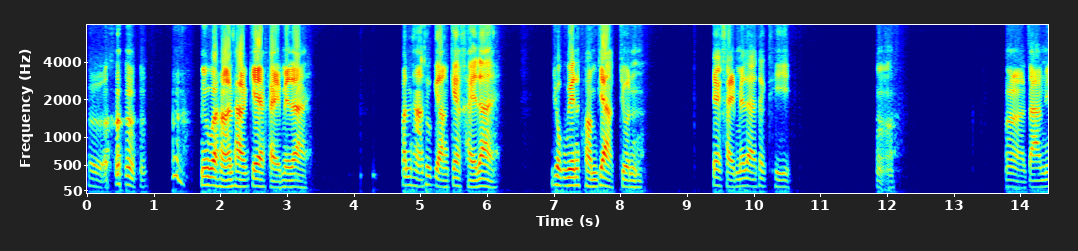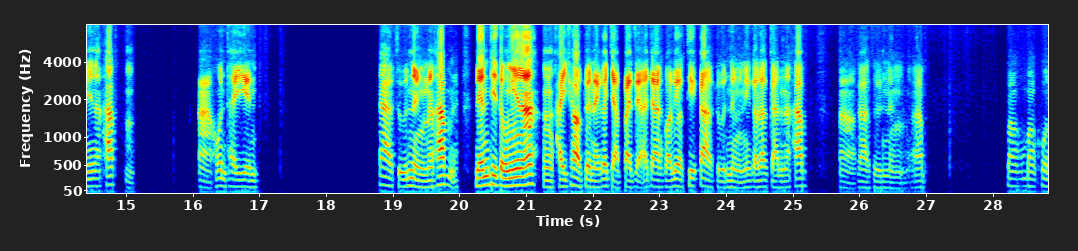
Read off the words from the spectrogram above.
เออ นึกว่าหาทางแก้ไขไม่ได้ ปัญหาทุกอย่างแก้ไขได้ ยกเว้นความยากจน แก้ไขไม่ได้สักทีอ่า ตามนี้นะครับ อ่าหุ้นไทยเย็น 901 นะครับ เน้นที่ตรงนี้นะใครชอบตัวไหนก็จัดไปแต่อาจารย์ขอเลือกที่ 901 นี่ก็แล้วกันนะครับ อ่า 901 ครับ บางบางคน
